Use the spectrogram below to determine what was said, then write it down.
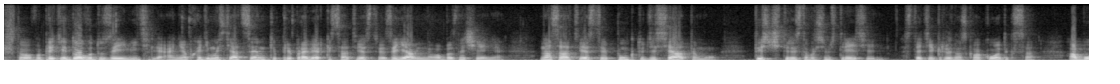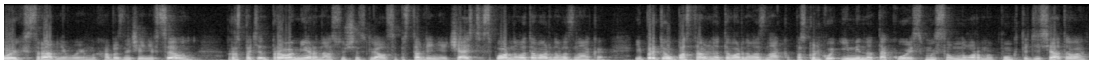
что вопреки доводу заявителя о необходимости оценки при проверке соответствия заявленного обозначения на соответствие пункту 10 1483 статьи Гражданского кодекса обоих сравниваемых обозначений в целом, Роспатент правомерно осуществлял сопоставление части спорного товарного знака и противопоставленного товарного знака, поскольку именно такой смысл нормы пункта 10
